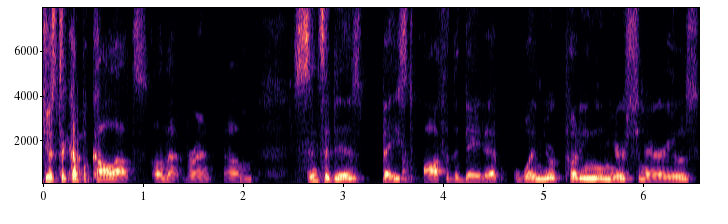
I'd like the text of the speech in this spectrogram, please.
just a couple call outs on that, Brent. Um, since it is based off of the data, when you're putting in your scenarios,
